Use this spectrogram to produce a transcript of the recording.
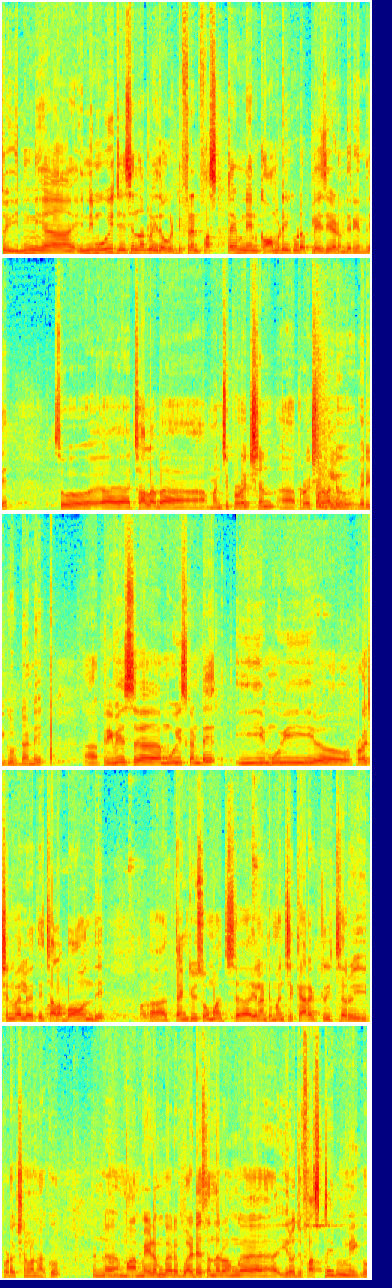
సో ఇన్ని ఇన్ని మూవీ చేసిన దాంట్లో ఇది ఒక డిఫరెంట్ ఫస్ట్ టైం నేను కామెడీ కూడా ప్లే చేయడం జరిగింది. సో చాలా బా మంచి ప్రొడక్షన్ ప్రొడక్షన్ వాళ్ళు వెరీ గుడ్ అండి. ప్రీవియస్ మూవీస్ కంటే ఈ మూవీ ప్రొడక్షన్ వాల్యూ అయితే చాలా బాగుంది. థ్యాంక్ యూ సో మచ్ ఇలాంటి మంచి క్యారెక్టర్ ఇచ్చారు ఈ ప్రొడక్షన్లో నాకు. అండ్ మా మేడం గారు బర్త్డే సందర్భంగా ఈరోజు ఫస్ట్ టైం మీకు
